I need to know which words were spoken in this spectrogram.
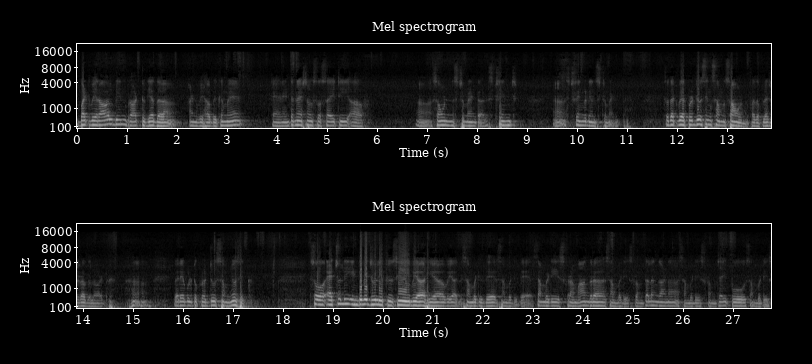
But we're all being brought together, and we have become a an international society of uh, sound instrument or stringed uh, stringed instrument, so that we are producing some sound for the pleasure of the Lord. we are able to produce some music. So actually, individually, if you see, we are here, we are somebody there, somebody there. Somebody is from Andhra, somebody is from Telangana, somebody is from Jaipur, somebody is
